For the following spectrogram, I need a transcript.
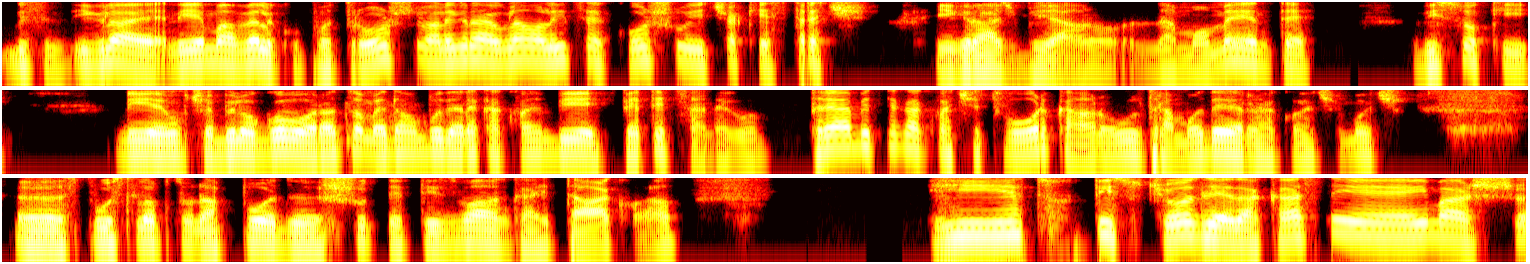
mislim, igra je, nije ima veliku potrošnju, ali igra je uglavnom lice košu i čak je streć igrač bija ono, na momente, visoki, nije uopće bilo govora o tome da on bude nekakva NBA petica, nego treba biti nekakva četvorka, ono, ultramoderna koja će moći e, spustiti loptu na pod, šutniti izvanka i tako, jel? I eto, tisuću ozljeda kasnije imaš e,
